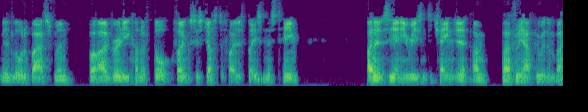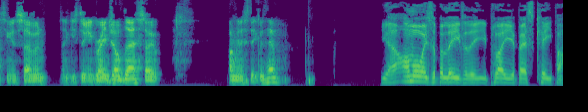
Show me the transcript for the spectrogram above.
middle order batsman. but I've really kind of thought Foakes is justified his place in this team. I don't see any reason to change it. I'm perfectly happy with him batting at seven. I think he's doing a great job there, so I'm going to stick with him. Yeah, I'm always a believer that you play your best keeper.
